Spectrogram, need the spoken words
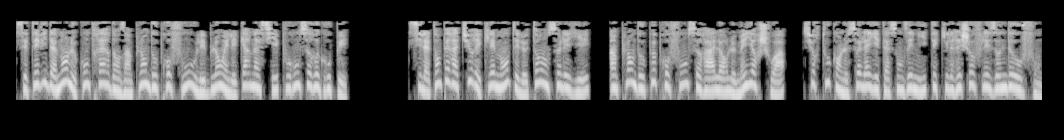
C'est évidemment le contraire dans un plan d'eau profond où les blancs et les carnassiers pourront se regrouper. Si la température est clémente et le temps ensoleillé, un plan d'eau peu profond sera alors le meilleur choix, surtout quand le soleil est à son zénith et qu'il réchauffe les zones de haut fond.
